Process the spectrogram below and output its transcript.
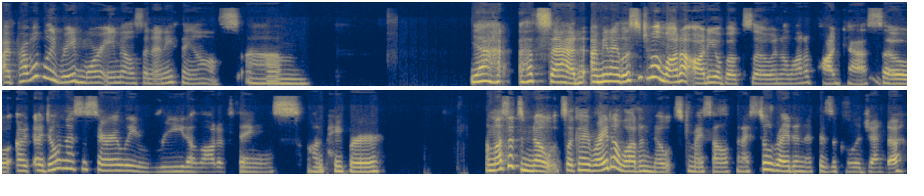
I probably read more emails than anything else. Um, yeah, that's sad. I mean, I listen to a lot of audiobooks though and a lot of podcasts. So I, I don't necessarily read a lot of things on paper unless it's notes. Like I write a lot of notes to myself and I still write in a physical agenda,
